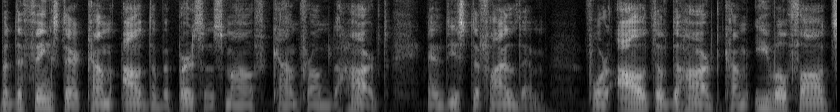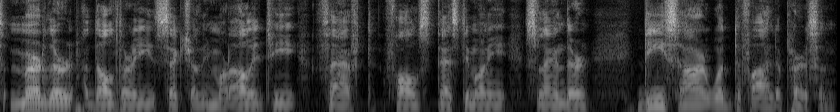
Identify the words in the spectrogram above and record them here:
But the things that come out of a person's mouth come from the heart, and these defile them. For out of the heart come evil thoughts, murder, adultery, sexual immorality, theft, false testimony, slander. These are what defile a person.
